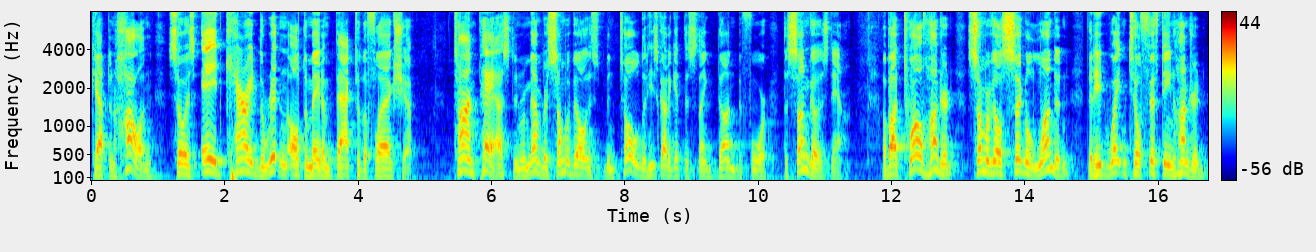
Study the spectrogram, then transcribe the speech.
Captain Holland, so his aide carried the written ultimatum back to the flagship. Time passed, and remember, Somerville has been told that he's got to get this thing done before the sun goes down. About 1200, Somerville signaled London that he'd wait until 1500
